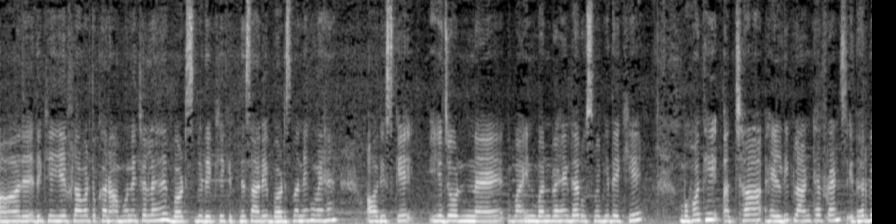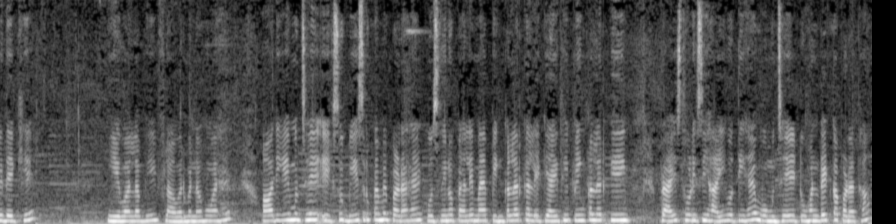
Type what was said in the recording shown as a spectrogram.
और देखिए, ये फ्लावर तो ख़राब होने चला है। बर्ड्स भी देखिए, कितने सारे बर्ड्स बने हुए हैं। और इसके ये जो नए वाइन बन रहे हैं इधर, उसमें भी देखिए। बहुत ही अच्छा हेल्दी प्लांट है फ्रेंड्स इधर भी देखिए। ये वाला भी फ्लावर बना हुआ है। और ये मुझे 120 रुपए में पड़ा है। कुछ दिनों पहले मैं पिंक कलर का लेके आई थी। पिंक कलर की प्राइस थोड़ी सी हाई होती है, वो मुझे 200 का पड़ा था।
